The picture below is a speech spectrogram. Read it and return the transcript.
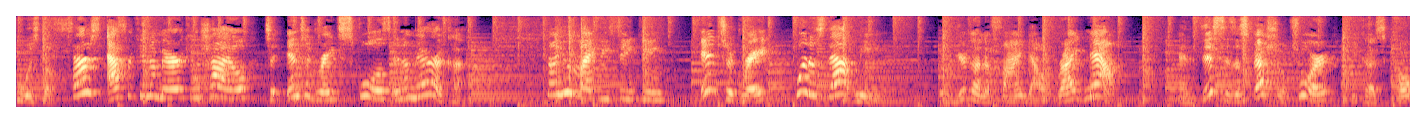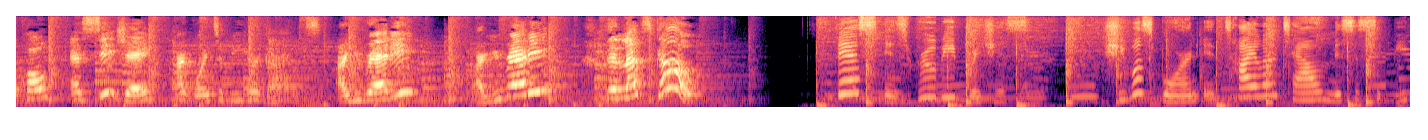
who was the first African American child to integrate schools in America. Now you might be thinking, integrate? What does that mean? Well, you're gonna find out right now. And this is a special tour because Coco and CJ are going to be your guides. Are you ready? Are you ready? Then let's go! This is Ruby Bridges. She was born in Tylertown, Mississippi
